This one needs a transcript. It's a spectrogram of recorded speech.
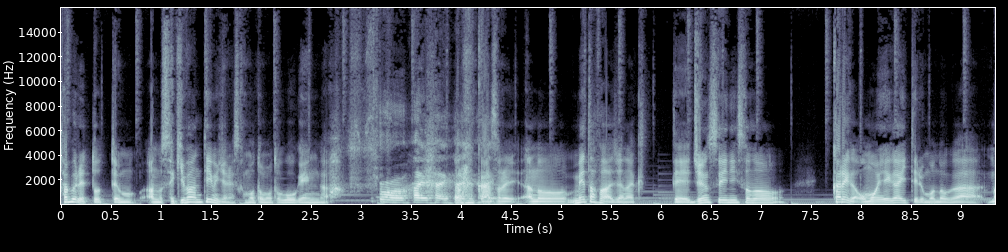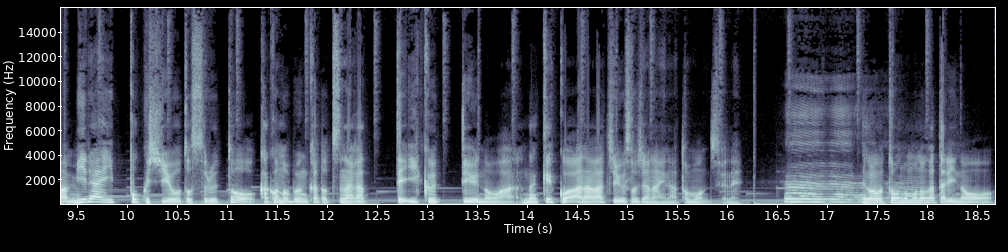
タブレットってあの石板って意味じゃないですか？もともと語源が。あはいはいはいはい。なんかそれあのメタファーじゃなくて純粋にその彼が思い描いてるものが、まあ、未来っぽくしようとすると過去の文化とつながっていくっていうのは結構あながち嘘じゃないなと思うんですよね。うんうんうんでこの「遠野物語」の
